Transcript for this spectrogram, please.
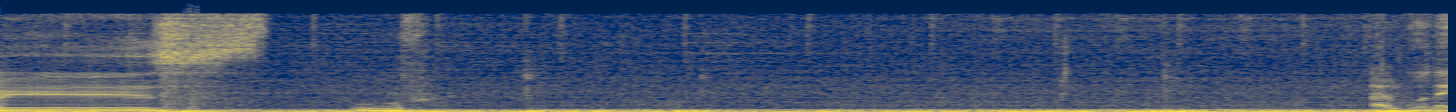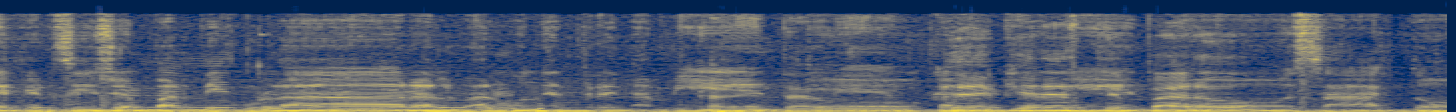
Pues. Uf, ¿Algún ejercicio en particular? al- ¿Algún entrenamiento? Ya quieras te paro. Exacto.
